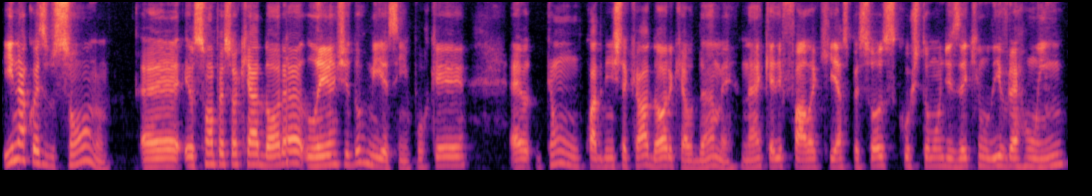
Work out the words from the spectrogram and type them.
E na coisa do sono, é, eu sou uma pessoa que adora ler antes de dormir, assim, porque é, tem um quadrinista que eu adoro, que é o Dahmer, né, que ele fala que as pessoas costumam dizer que um livro é ruim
